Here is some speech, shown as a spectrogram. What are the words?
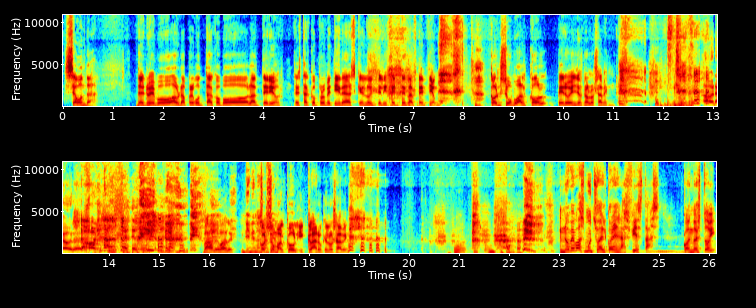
Segunda. De nuevo a una pregunta como la anterior. Estas comprometidas que lo inteligente es la abstención. Consumo alcohol, pero ellos no lo saben. Ahora, ahora. ahora. Vale, vale. Consumo alcohol y claro que lo saben. No bebas mucho alcohol en las fiestas. Cuando estoy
